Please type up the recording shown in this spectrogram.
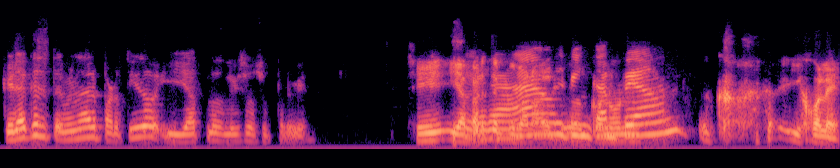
Quería que se terminara el partido y Atlas lo hizo súper bien. Sí, y aparte, pues, el campeón. híjole,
